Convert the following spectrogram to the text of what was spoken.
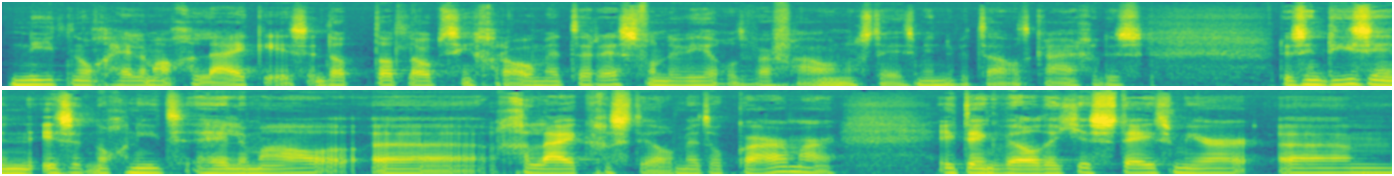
niet nog helemaal gelijk is. En dat, dat loopt synchroon met de rest van de wereld, waar vrouwen nog steeds minder betaald krijgen. Dus, dus in die zin is het nog niet helemaal eh, gelijkgesteld met elkaar. Maar ik denk wel dat je steeds meer ehm,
